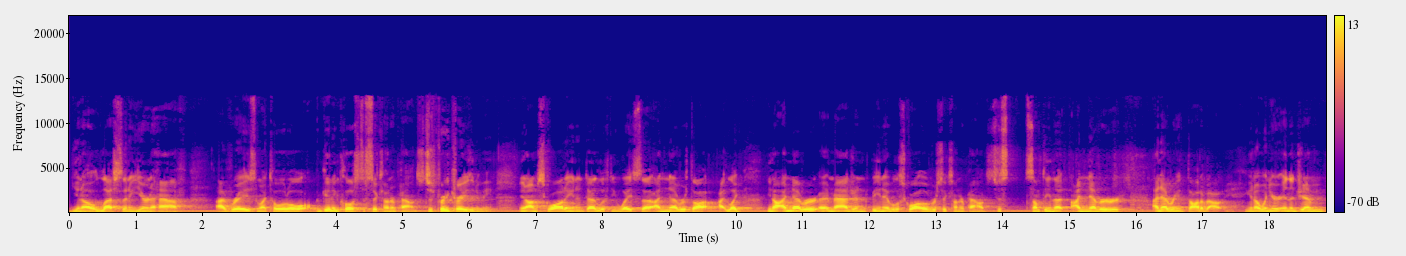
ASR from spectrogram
you know, less than a year and a half, I've raised my total getting close to 600 pounds, which is pretty crazy to me. You know, I'm squatting and deadlifting weights that I never thought, I, like, you know, I never imagined being able to squat over 600 pounds. Just something that I never, I never even thought about. You know, when you're in the gym,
